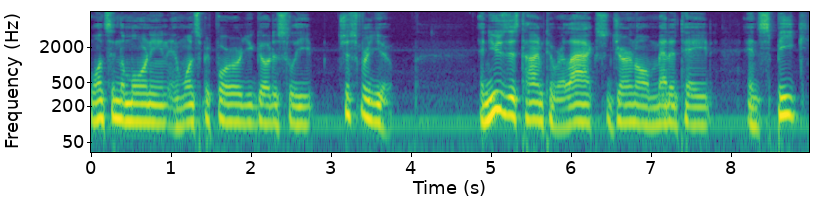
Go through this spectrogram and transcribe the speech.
once in the morning and once before you go to sleep, just for you. And use this time to relax, journal, meditate, and speak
